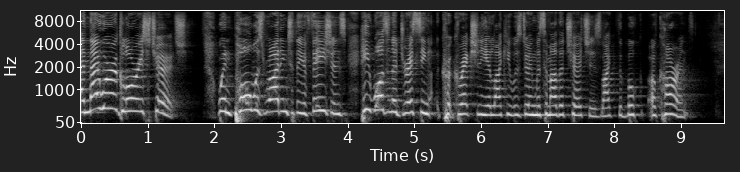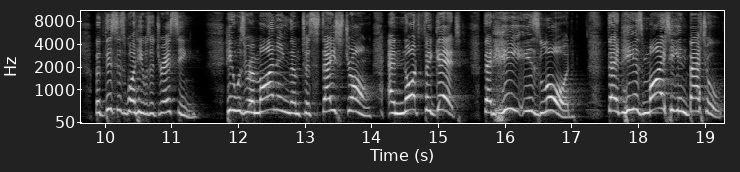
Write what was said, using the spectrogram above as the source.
and they were a glorious church. When Paul was writing to the Ephesians, he wasn't addressing correction here like he was doing with some other churches, like the book of Corinth. But this is what he was addressing. He was reminding them to stay strong and not forget that he is Lord, that he is mighty in battle,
